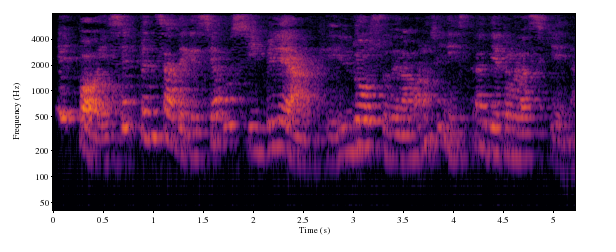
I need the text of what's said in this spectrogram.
e poi se pensate che sia possibile anche il dorso della mano sinistra dietro la schiena.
